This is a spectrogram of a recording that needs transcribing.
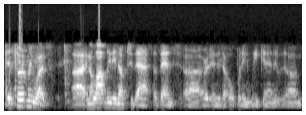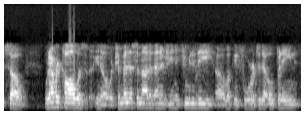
It certainly was, uh, and a lot leading up to that event uh, or into the opening weekend. It, um, so what I recall was, you know, a tremendous amount of energy in the community, uh, looking forward to the opening.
